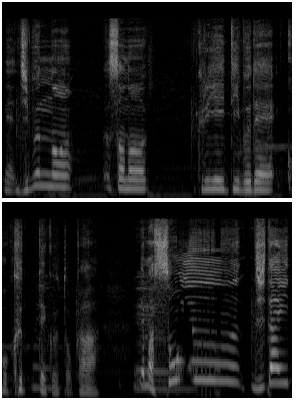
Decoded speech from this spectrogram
ね、自分のそのクリエイティブでこう食っていくとか、でまあそういう時代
